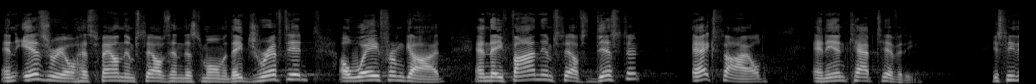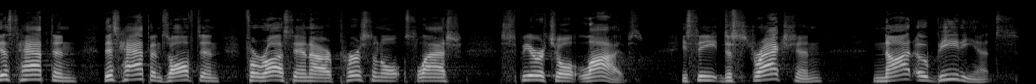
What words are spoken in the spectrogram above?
And Israel has found themselves in this moment. They've drifted away from God and they find themselves distant, exiled, and in captivity. You see, this happen, this happens often for us in our personal slash spiritual lives. You see, distraction, not obedience,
